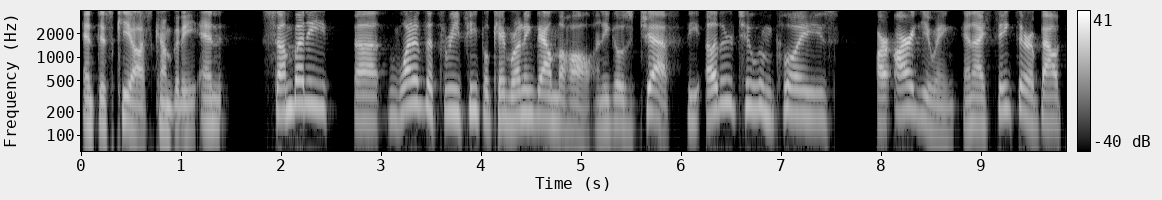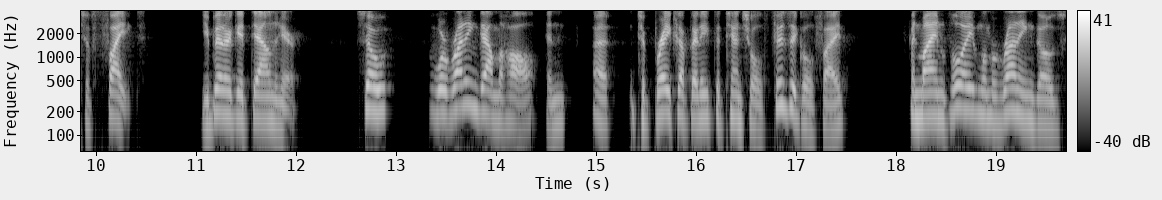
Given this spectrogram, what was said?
at this kiosk company. And somebody, uh, one of the three people came running down the hall and he goes, Jeff, the other two employees are arguing and I think they're about to fight. You better get down here. So we're running down the hall and uh, to break up any potential physical fight. And my employee, when we're running, goes,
